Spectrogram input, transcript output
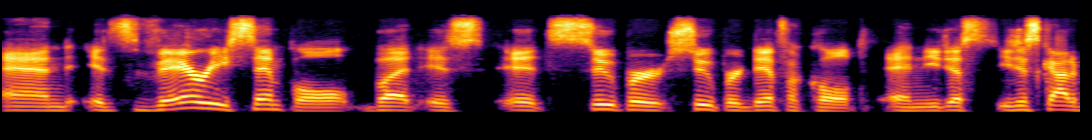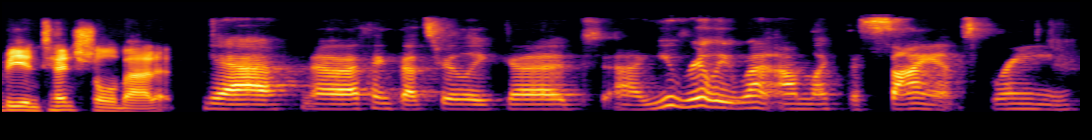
And it's very simple, but it's it's super super difficult, and you just you just got to be intentional about it. Yeah, no, I think that's really good. Uh, you really went on like the science brain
